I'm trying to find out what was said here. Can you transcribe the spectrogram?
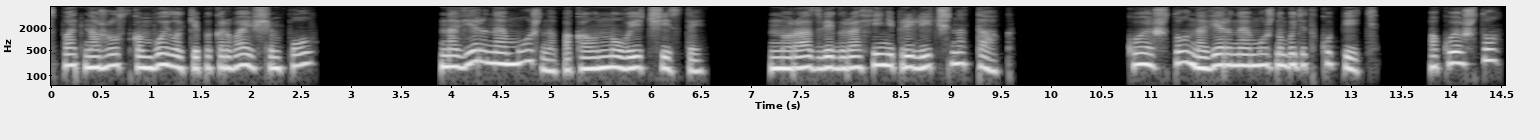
Спать на жестком войлоке, покрывающем пол? Наверное, можно, пока он новый и чистый. Но разве графине прилично так? Кое-что, наверное, можно будет купить, а кое-что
